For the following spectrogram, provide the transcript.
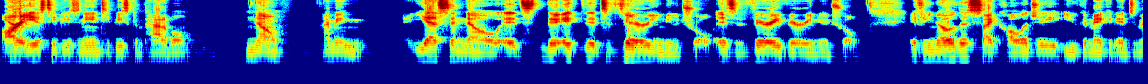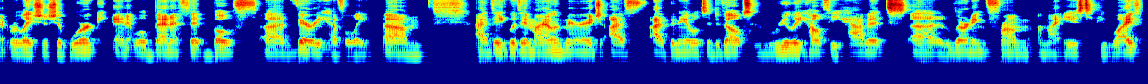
are ESTPs and ENTPs compatible? No. I mean, yes and no. It's it, it's very neutral. It's very very neutral. If you know this psychology, you can make an intimate relationship work, and it will benefit both uh, very heavily. Um, I think within my own marriage, I've I've been able to develop some really healthy habits, uh, learning from my ESTP wife,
